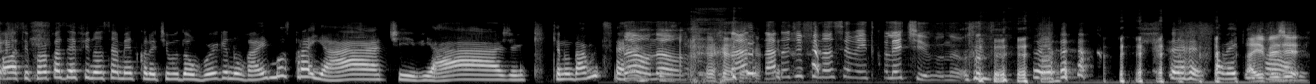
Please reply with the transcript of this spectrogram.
Ó, se for fazer financiamento coletivo do hambúrguer, não vai mostrar iate, viagem, que não dá muito certo. Não, não. Nada, nada de financiamento coletivo, não. é, também que Aí, veja,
